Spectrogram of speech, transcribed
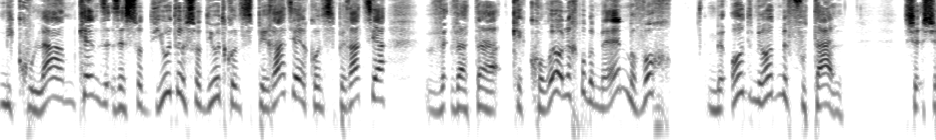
מכולם, כן, זה, זה סודיות על סודיות, קונספירציה על קונספירציה, ו- ואתה כקורא הולך פה במעין מבוך מאוד מאוד מפותל. ש,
